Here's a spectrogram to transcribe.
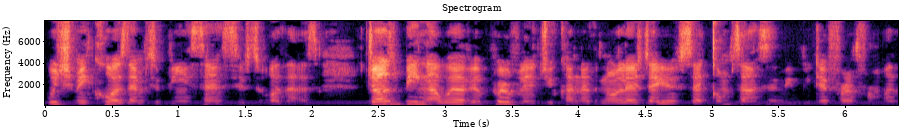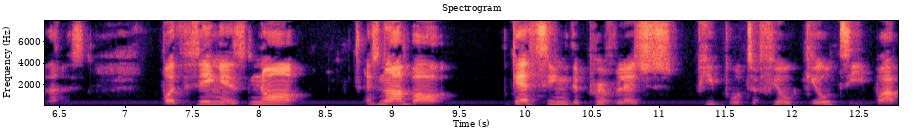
which may cause them to be insensitive to others. Just being aware of your privilege, you can acknowledge that your circumstances may be different from others. But the thing is not it's not about getting the privileged people to feel guilty, but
